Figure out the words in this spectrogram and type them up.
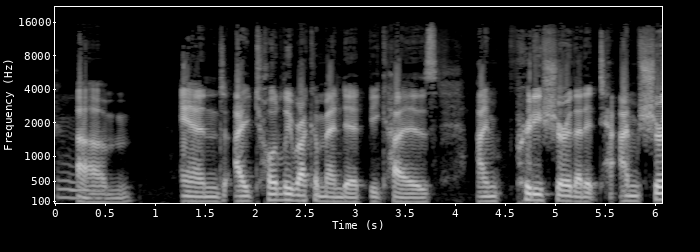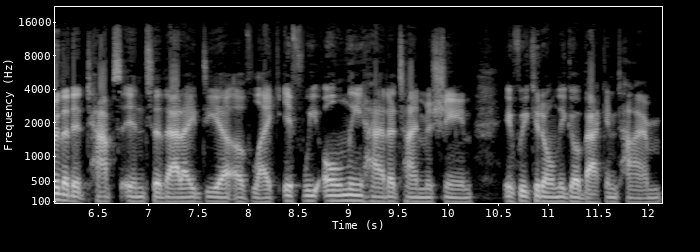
Mm. Um, and I totally recommend it because I'm pretty sure that it. Ta- I'm sure that it taps into that idea of like if we only had a time machine, if we could only go back in time,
